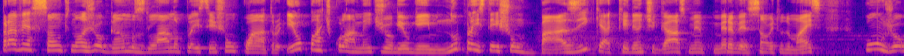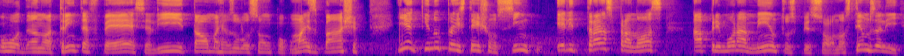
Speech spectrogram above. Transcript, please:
para a versão que nós jogamos lá no Playstation 4. Eu particularmente joguei o game no Playstation base, que é aquele antigaço, minha primeira versão e tudo mais, com o jogo rodando a 30 FPS ali e tal, uma resolução um pouco mais baixa. E aqui no Playstation 5 ele traz para nós aprimoramentos, pessoal. Nós temos ali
